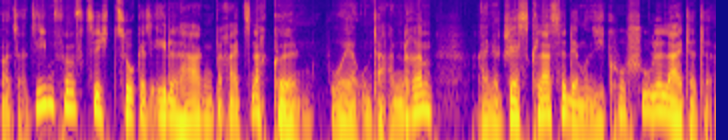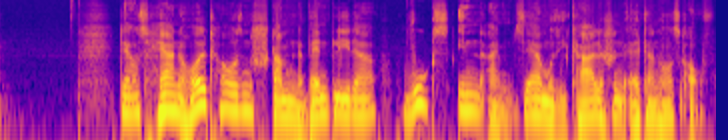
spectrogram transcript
1957 zog es Edelhagen bereits nach Köln, wo er unter anderem eine Jazzklasse der Musikhochschule leitete. Der aus Herne Holthausen stammende Bandleader wuchs in einem sehr musikalischen Elternhaus auf.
